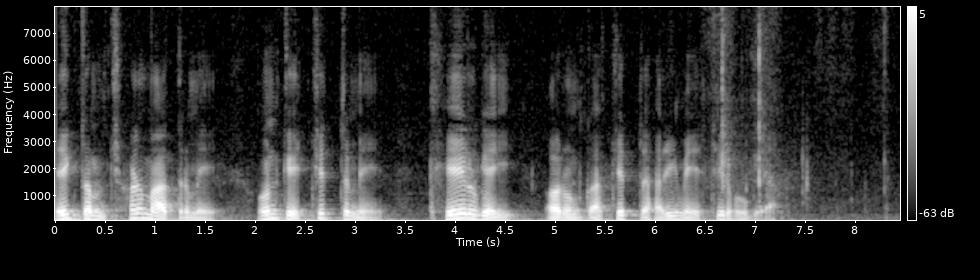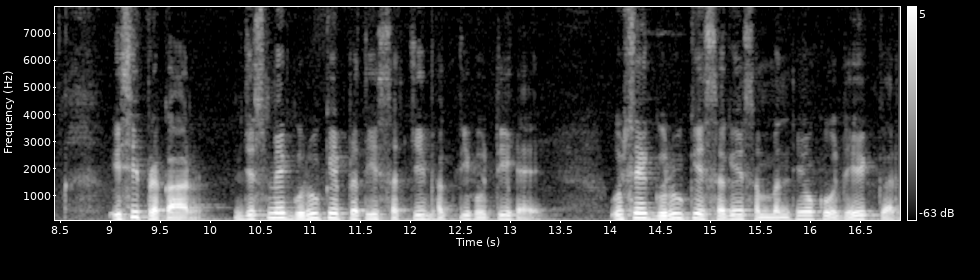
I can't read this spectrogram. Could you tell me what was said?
एकदम क्षण मात्र में उनके चित्त में खेल गई और उनका चित्त हरि में स्थिर हो गया। इसी प्रकार जिसमें गुरु के प्रति सच्ची भक्ति होती है उसे गुरु के सगे संबंधियों को देखकर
